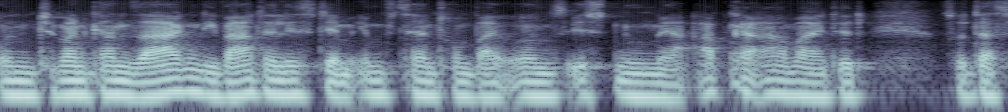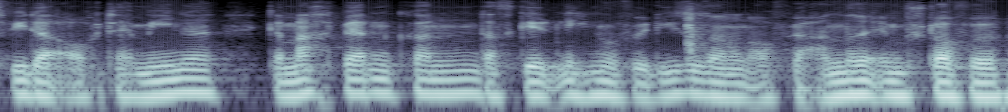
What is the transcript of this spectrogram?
Und man kann sagen, die Warteliste im Impfzentrum bei uns ist nunmehr abgearbeitet, sodass wieder auch Termine gemacht werden können. Das gilt nicht nur für diese, sondern auch für andere Impfstoffe.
